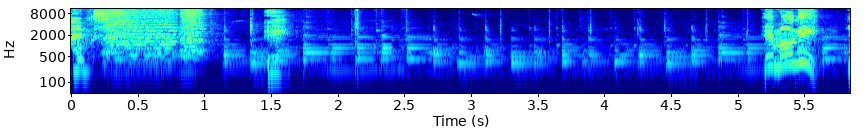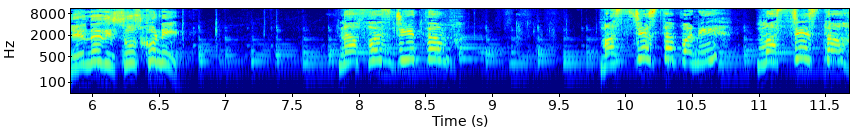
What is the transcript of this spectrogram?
థ్యాంక్స్ ఏ? మౌని ఏందది? చూసుకొని. నా ఫస్ట్ జీతం. మస్త్ చేస్తా పని. మస్త్ చేస్తా.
